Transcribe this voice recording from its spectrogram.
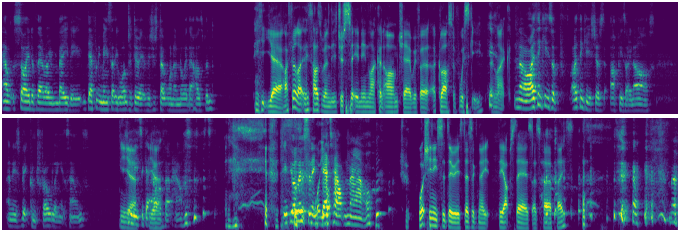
outside of their own baby definitely means that they want to do it, but just don't want to annoy their husband. yeah, I feel like his husband is just sitting in like an armchair with a, a glass of whiskey and like, No, I think he's a. I think he's just up his own arse, and he's a bit controlling. It sounds. Yeah, you need to get yeah. out of that house. if you're listening, What you- get out now. What she needs to do is designate the upstairs as her place. no,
